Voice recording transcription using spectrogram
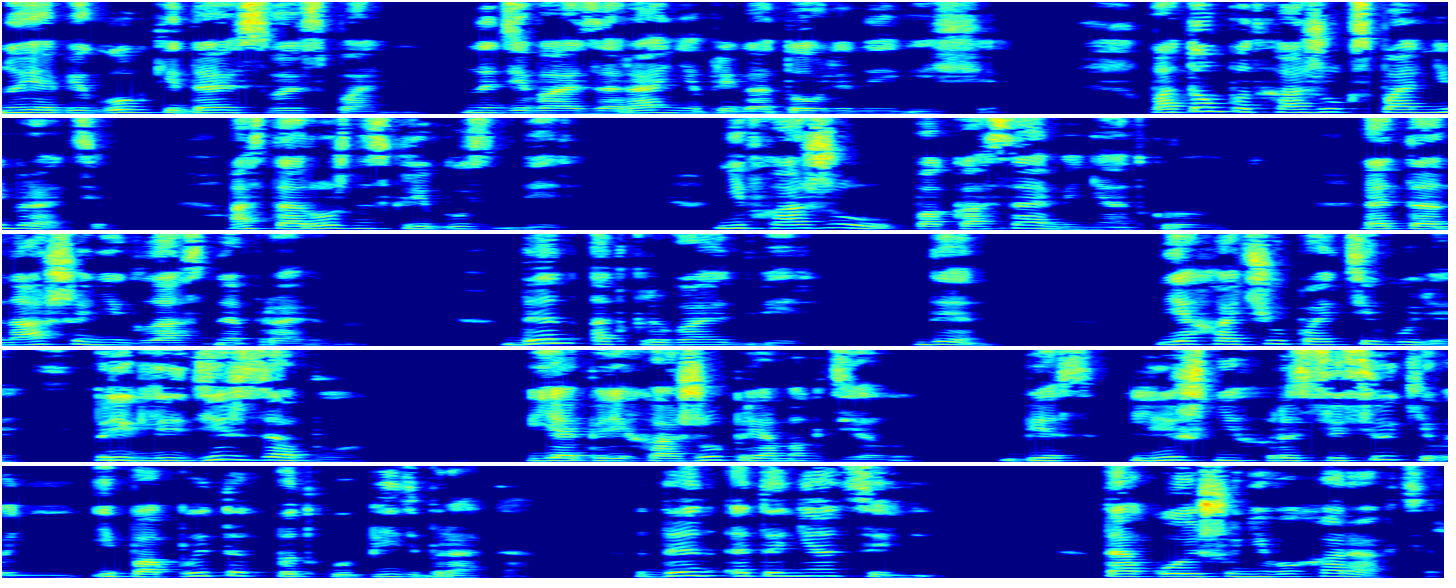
Но я бегом кидаю в свою спальню, надевая заранее приготовленные вещи. Потом подхожу к спальне братьев. Осторожно скребусь в дверь. Не вхожу, пока сами не откроют. Это наше негласное правило. Дэн открывает дверь. Дэн, я хочу пойти гулять. Приглядишь забор. Я перехожу прямо к делу, без лишних рассюсюкиваний и попыток подкупить брата. Дэн это не оценит. Такой уж у него характер.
